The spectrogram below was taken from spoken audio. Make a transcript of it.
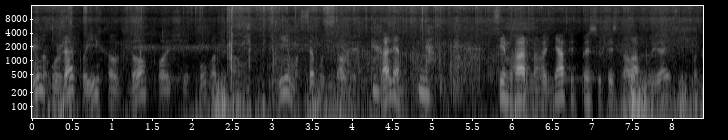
Він уже поїхав до Польщі у Варшаву. Надіємося, це буде добре. Далі. Да. Всім гарного дня, підписуйтесь на лапу яйця. Пока.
